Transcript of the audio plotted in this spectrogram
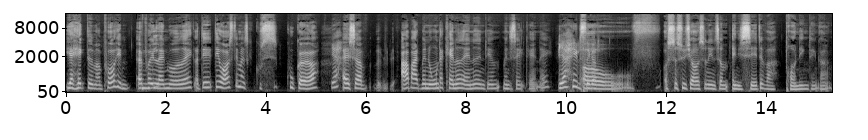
jeg hægtede mig på hende mm. på en eller anden måde, ikke? Og det, det er jo også det, man skal kunne, kunne gøre. Ja. Altså arbejde med nogen, der kan noget andet, end det, man selv kan, ikke? Ja, helt sikkert. Og, og så synes jeg også, sådan en som Anisette var dronning dengang.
